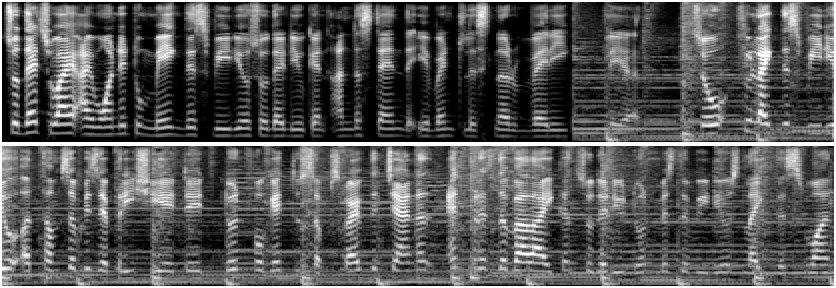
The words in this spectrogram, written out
so that's why I wanted to make this video so that you can understand the event listener very clear. So if you like this video, a thumbs up is appreciated. Don't forget to subscribe the channel and press the bell icon so that you don't miss the videos like this one.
